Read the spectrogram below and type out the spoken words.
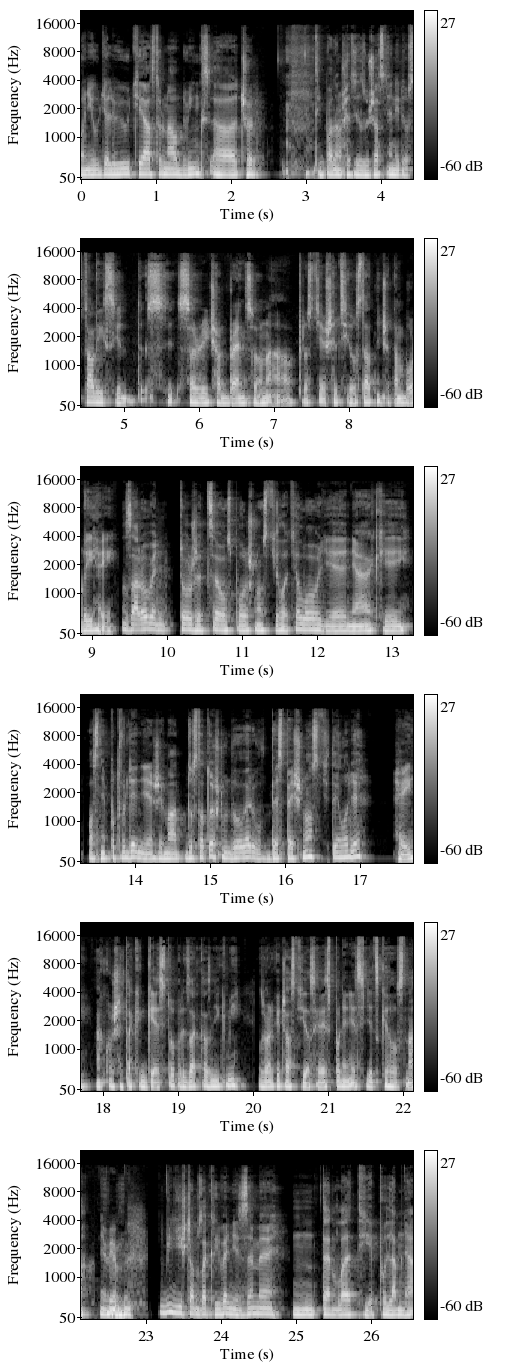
Oni udelujú tie Astronaut Wings, čo tým pádom všetci zúčastnení dostali Sir Richard Branson a proste všetci ostatní, čo tam boli, hej. Zároveň to, že CEO spoločnosti letelo je nejaké vlastne potvrdenie, že má dostatočnú dôveru v bezpečnosť tej lode, hej, akože také gesto pred zákazníkmi, z veľkej časti asi aj splnenie si detského sna, neviem. Mm-hmm. Vidíš tam zakrivenie zeme, ten let je podľa mňa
